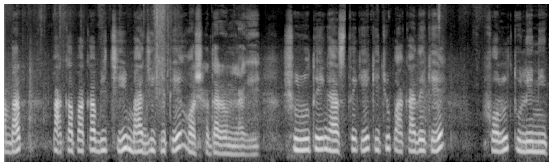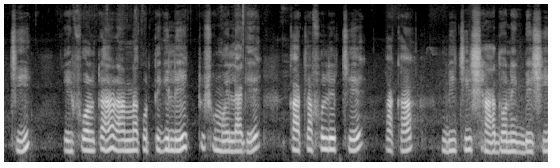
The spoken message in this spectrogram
আবার পাকা পাকা বিচি ভাজি খেতে অসাধারণ লাগে। শুরুতেই গাছ থেকে কিছু পাকা দেখে ফল তুলে নিচ্ছি। এই ফলটা রান্না করতে গেলে একটু সময় লাগে। কাঁচা ফলের চেয়ে পাকা বিচির স্বাদ অনেক বেশি।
